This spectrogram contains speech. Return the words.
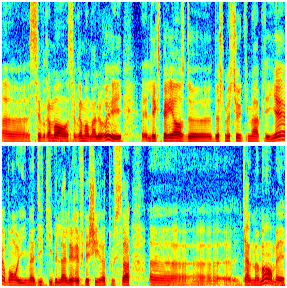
euh, c'est vraiment, vraiment malheureux. Et l'expérience de, ce monsieur qui m'a appelé hier, bon il m'a dit qu'il allait réfléchir à tout ça calmement mais euh,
